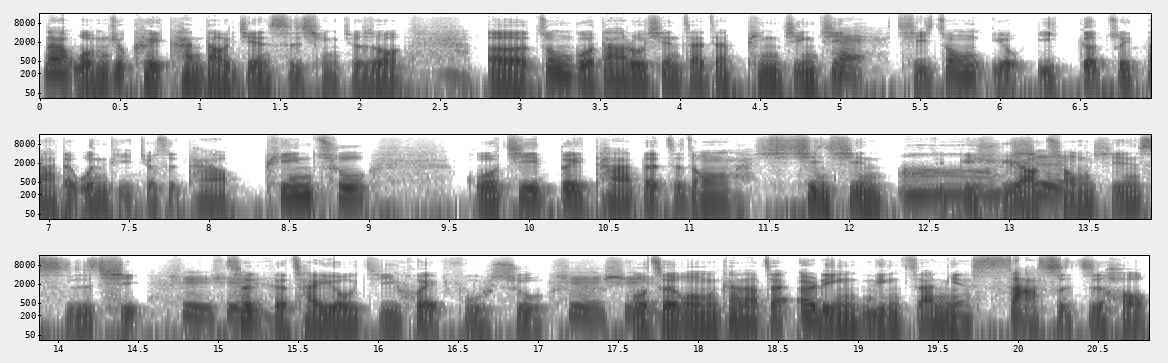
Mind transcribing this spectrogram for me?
那我们就可以看到一件事情，就是说，呃，中国大陆现在在拼经济，其中有一个最大的问题就是它要拼出。国际对他的这种信心，必须要重新拾起，是是，这个才有机会复苏。是是，否则我们看到在二零零三年 SARS 之后，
